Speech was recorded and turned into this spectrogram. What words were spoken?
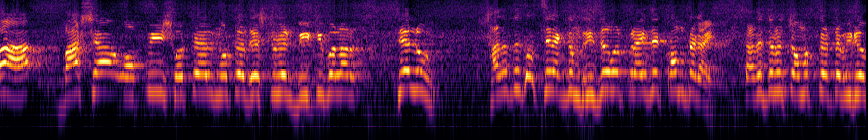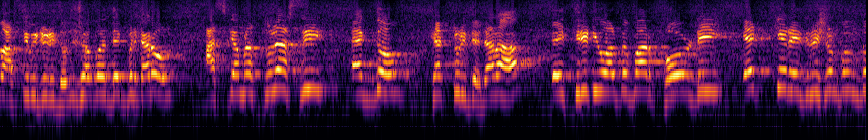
বা বাসা office hotel motel restaurant beauty parlour salon সাজাতে চাচ্ছেন একদম রিজনেবল প্রাইসে কম টাকায়। তাদের জন্য চমৎকার একটা ভিডিও বা আজকে ভিডিওটি ধৈর্য সহকারে দেখবেন কারণ আজকে আমরা চলে আসছি একদম ফ্যাক্টরিতে যারা এই three D wallpaper four D eight K resolution পর্যন্ত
